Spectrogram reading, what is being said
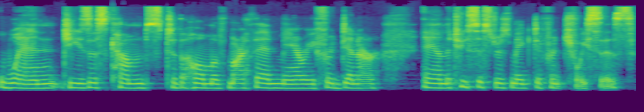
when Jesus comes to the home of Martha and Mary for dinner, and the two sisters make different choices.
